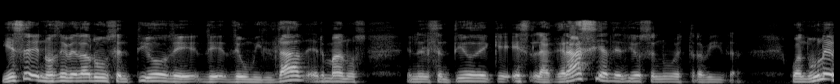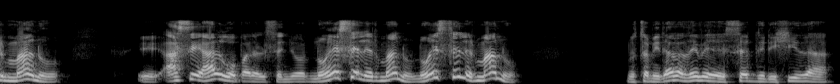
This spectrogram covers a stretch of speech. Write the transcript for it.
Y ese nos debe dar un sentido de, humildad, hermanos, en el sentido de que es la gracia de Dios en nuestra vida. Cuando un hermano eh, hace algo para el Señor, no es el hermano, no es el hermano, nuestra mirada debe ser dirigida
